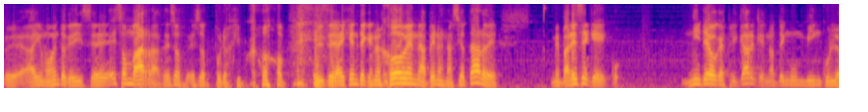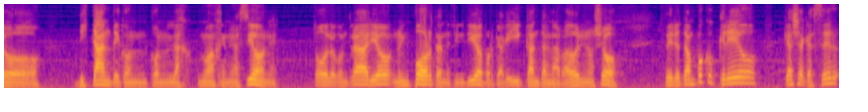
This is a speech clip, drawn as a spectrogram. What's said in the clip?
Eh, hay un momento que dice, eh, son barras, eso, eso es puro hip hop. dice, hay gente que no es joven, apenas nació tarde. Me parece que ni tengo que explicar que no tengo un vínculo distante con, con las nuevas generaciones. Todo lo contrario, no importa en definitiva, porque aquí canta el narrador y no yo pero tampoco creo que haya que hacer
